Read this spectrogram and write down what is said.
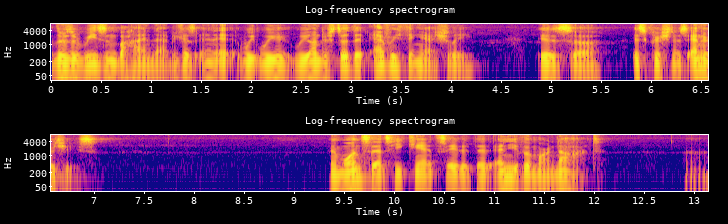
there's a reason behind that because it, we, we, we understood that everything actually is uh, is Krishna's energies. In one sense, he can't say that, that any of them are not. Uh,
